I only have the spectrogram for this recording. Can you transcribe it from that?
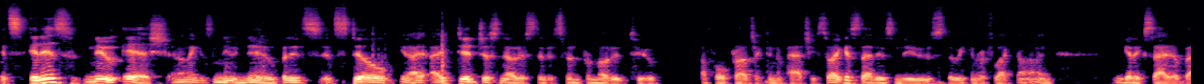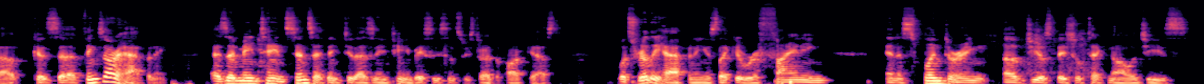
it's it is new-ish. I don't think it's new new, but it's it's still you know I, I did just notice that it's been promoted to a full project in Apache. So I guess that is news that we can reflect on and, and get excited about because uh, things are happening as I've maintained since I think 2018, basically since we started the podcast. What's really happening is like a refining and a splintering of geospatial technologies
